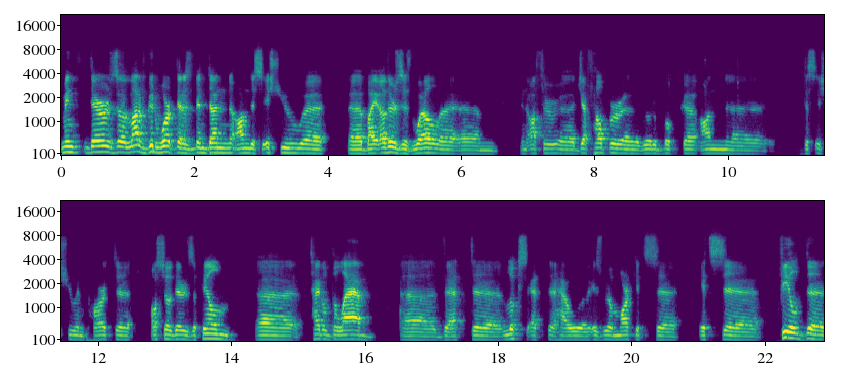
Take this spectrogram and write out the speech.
mean, there's a lot of good work that has been done on this issue uh, uh, by others as well. Uh, um, an author, uh, Jeff Halper, wrote a book on this issue in part. Also, there's a film titled The Lab that looks at how Israel markets its field uh,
